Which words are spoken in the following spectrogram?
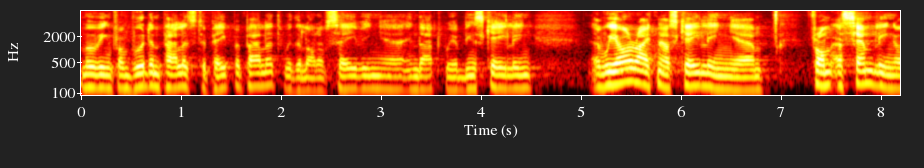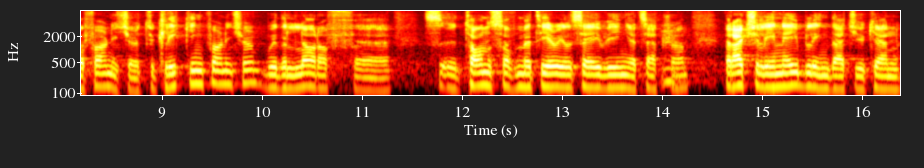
moving from wooden pallets to paper pallet with a lot of saving uh, in that. We have been scaling. Uh, we are right now scaling um, from assembling of furniture to clicking furniture with a lot of uh, s- tons of material saving, etc. But actually enabling that you can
